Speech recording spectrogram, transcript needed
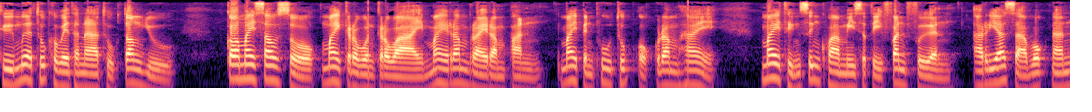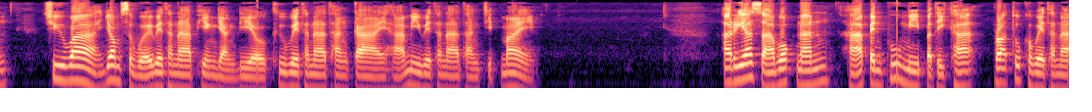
คือเมื่อทุกขเวทนาถูกต้องอยู่ ก็ไม่เศร้าโศก ไม่กระวนกระวาย ไม่ร่ำไรรำพัน ไม่เป็นผู้ทุบอกร่ำให้ ไม่ถึงซึ่งความมีสติฟั่นเฟือน อริยสาวกนั้น ชื่อว่าย่อมเสวยเวทนาเพียงอย่างเดียว คือเวทนาทางกายหามีเวทนาทางจิตไม่ อริยสาวกนั้นหาเป็นผู้มีปฏิฆะเพราะทุกขเวทนา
